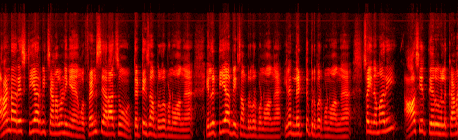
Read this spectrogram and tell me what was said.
வராண்டா ரேஸ் டிஆர்பி சேனலும் நீங்கள் உங்கள் ஃப்ரெண்ட்ஸ் யாராச்சும் டெட் எக்ஸாம் ப்ரிப்பேர் பண்ணுவாங்க. இல்லை டிஆர்பி எக்ஸாம் ப்ரிப்பேர் பண்ணுவாங்க. இல்லை நெட்டு ப்ரிப்பேர் பண்ணுவாங்க. ஸோ இந்த மாதிரி ஆசிரியர் தேர்வுகளுக்கான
